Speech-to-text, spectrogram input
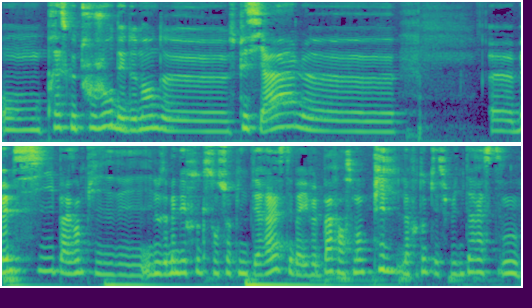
ont presque toujours des demandes euh, spéciales. euh, euh, même si, par exemple, ils, ils nous amènent des photos qui sont sur Pinterest, et ben ils veulent pas forcément pile la photo qui est sur Pinterest. Mhm.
